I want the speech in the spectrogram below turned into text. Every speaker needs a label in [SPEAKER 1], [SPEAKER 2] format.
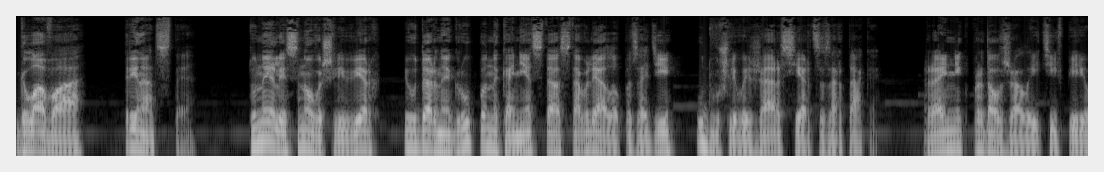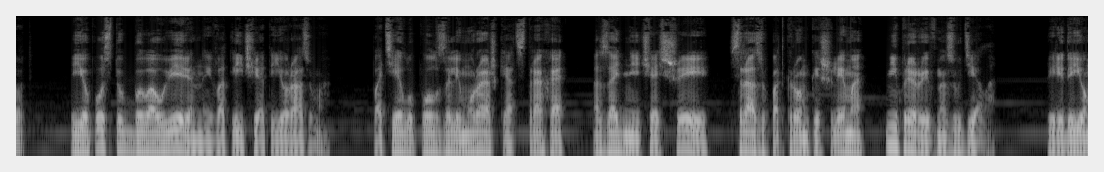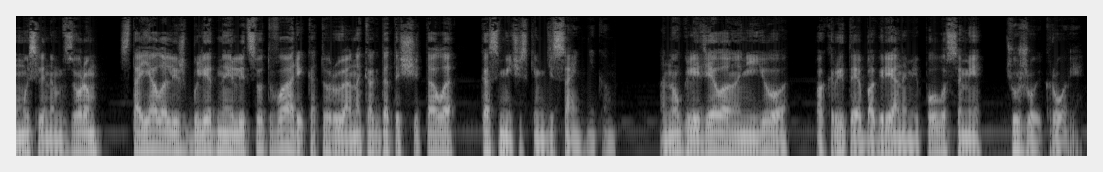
[SPEAKER 1] Глава 13. Туннели снова шли вверх, и ударная группа наконец-то оставляла позади удушливый жар сердца Зартака. Ранник продолжала идти вперед. Ее поступ была уверенной, в отличие от ее разума. По телу ползали мурашки от страха, а задняя часть шеи, сразу под кромкой шлема, непрерывно зудела. Перед ее мысленным взором стояло лишь бледное лицо твари, которую она когда-то считала космическим десантником. Оно глядело на нее, покрытое багряными полосами чужой крови.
